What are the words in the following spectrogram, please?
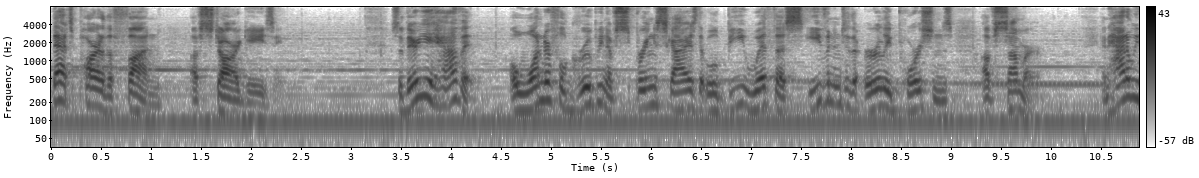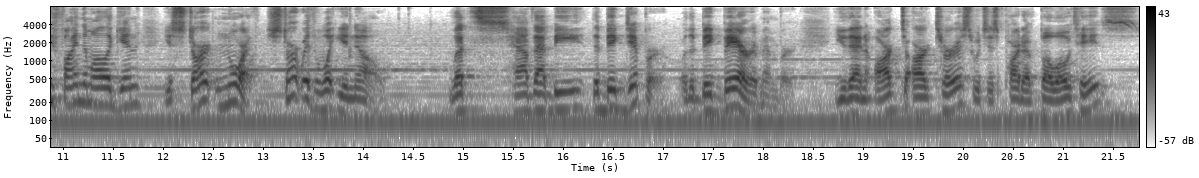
that's part of the fun of stargazing. So there you have it. A wonderful grouping of spring skies that will be with us even into the early portions of summer. And how do we find them all again? You start north. Start with what you know. Let's have that be the Big Dipper or the Big Bear, remember. You then arc to Arcturus, which is part of Boötes.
